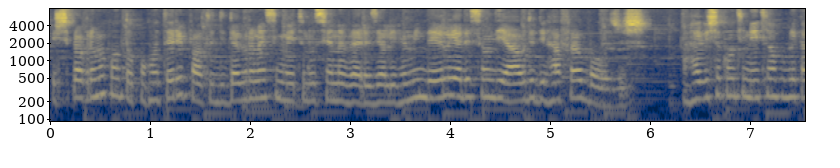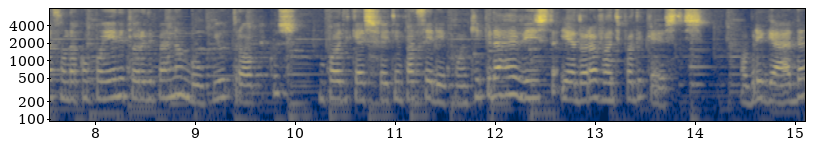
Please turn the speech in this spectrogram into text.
Este programa contou com roteiro e pauta de Débora Nascimento, Luciana Veras e Olivia Mindelo e edição de áudio de Rafael Borges. A revista Continente é uma publicação da Companhia Editora de Pernambuco e o Trópicos, um podcast feito em parceria com a equipe da revista e a Doravante Podcasts. Obrigada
